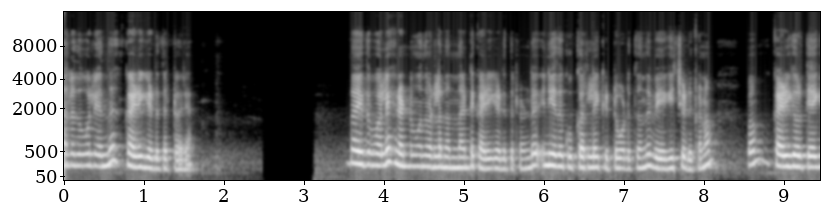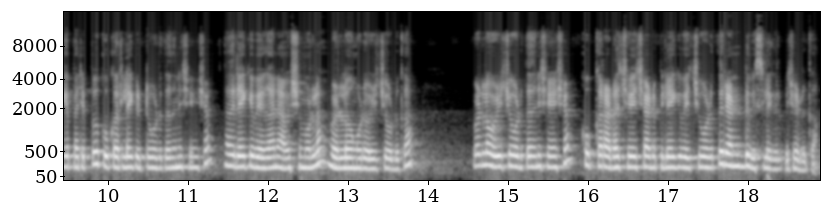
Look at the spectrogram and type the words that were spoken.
നല്ലതുപോലെ ഒന്ന് കഴുകിയെടുത്തിട്ട് വരാം. ഇതാ ഇതുപോലെ രണ്ട് മൂന്ന് വെള്ളം നന്നായിട്ട് കഴുകിയെടുത്തിട്ടുണ്ട്. ഇനി ഇത് കുക്കറിലേക്ക് ഇട്ട് കൊടുത്തൊന്ന് വേവിച്ചെടുക്കണം. അപ്പം കഴുകി വൃത്തിയാക്കിയ പരിപ്പ് കുക്കറിലേക്ക് ഇട്ട് കൊടുത്തതിന് ശേഷം അതിലേക്ക് വേകാൻ ആവശ്യമുള്ള വെള്ളവും കൂടി ഒഴിച്ചു കൊടുക്കുക വെള്ളം ഒഴിച്ചു കൊടുത്തതിന് ശേഷം കുക്കർ അടച്ചു വെച്ച് അടുപ്പിലേക്ക് വെച്ച് കൊടുത്ത് രണ്ട് വിസിൽ കേൾപ്പിച്ചെടുക്കാം.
